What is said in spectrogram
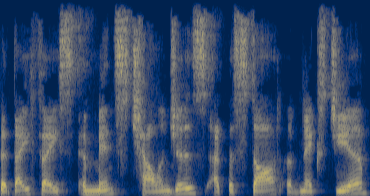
that they face immense challenges at the start of next year.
